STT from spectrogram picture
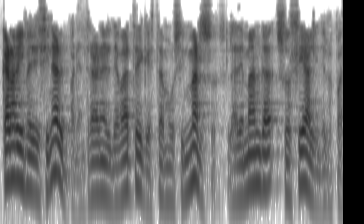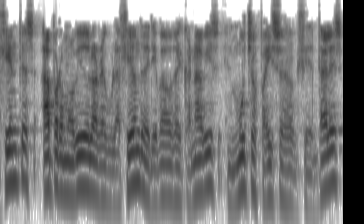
Cannabis medicinal, para entrar en el debate que estamos inmersos. La demanda social de los pacientes ha promovido la regulación de derivados del cannabis en muchos países occidentales.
